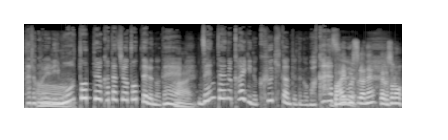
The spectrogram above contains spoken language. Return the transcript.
ただこれリモートっていう形をとってるので、はい。全体の会議の空気感というのが分からず。バイブスがねだからその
